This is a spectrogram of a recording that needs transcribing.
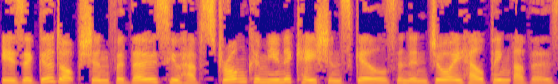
is a good option for those who have strong communication skills and enjoy helping others.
